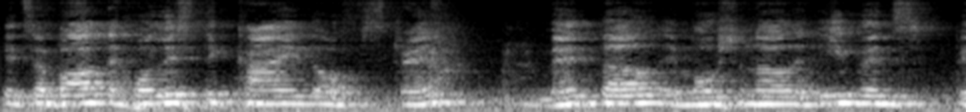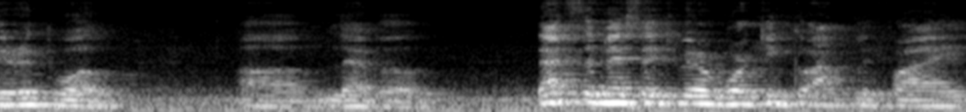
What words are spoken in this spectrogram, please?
It's about a holistic kind of strength, mental, emotional, and even spiritual um, level. That's the message we are working to amplify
